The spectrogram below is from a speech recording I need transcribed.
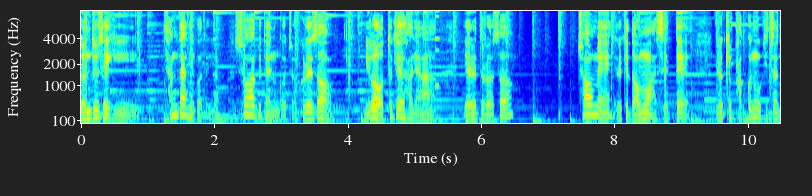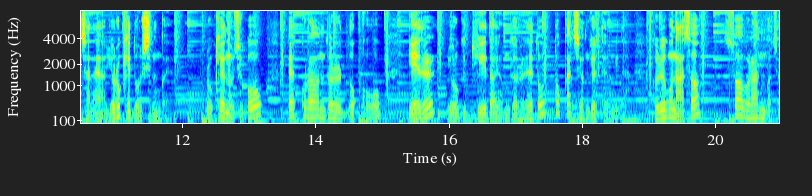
연두색이 상단이거든요. 수압이 되는 거죠. 그래서 이걸 어떻게 하냐? 예를 들어서 처음에 이렇게 넘어왔을 때 이렇게 바꾸는 거 귀찮잖아요. 이렇게 놓으시는 거예요. 이렇게 놓으시고 백그라운드를 놓고 얘를 이렇게 뒤에다 연결을 해도 똑같이 연결됩니다. 그리고 나서 수압을 하는 거죠.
